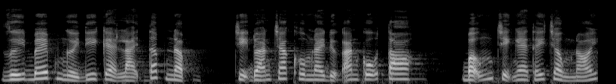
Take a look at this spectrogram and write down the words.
dưới bếp người đi kẻ lại tấp nập. Chị đoán chắc hôm nay được ăn cỗ to. Bỗng chị nghe thấy chồng nói.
